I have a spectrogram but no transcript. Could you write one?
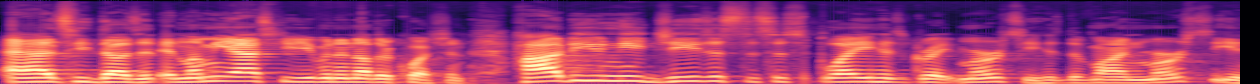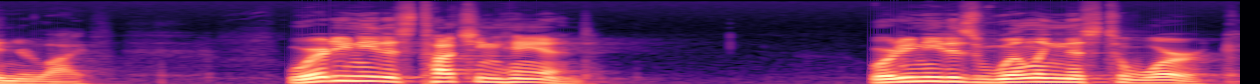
as he does it. And let me ask you even another question How do you need Jesus to display his great mercy, his divine mercy in your life? Where do you need his touching hand? Where do you need his willingness to work?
